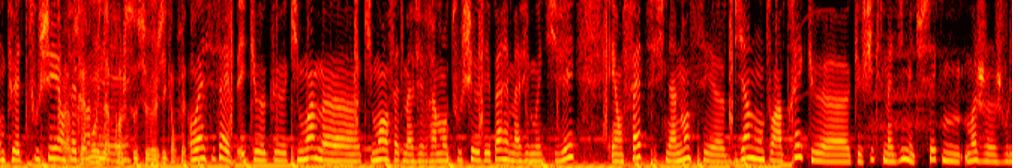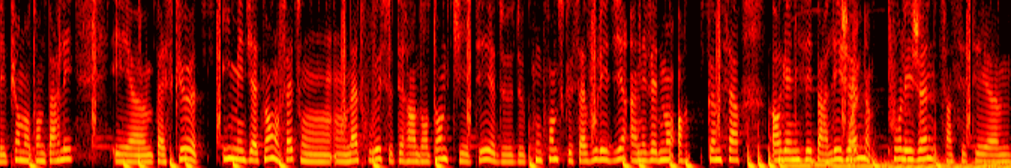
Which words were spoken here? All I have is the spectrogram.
ont pu être touchées en fait, Vraiment une approche sociologique en fait. Ouais, c'est ça. Et que, que, qui, moi, me, qui, moi, en fait, m'avait vraiment touché au départ et m'avait motivé. Et en fait, c'est finalement, c'est euh, bien longtemps après que, euh, que Fix m'a dit Mais tu sais que moi, je, je voulais plus en entendre parler. Et euh, parce que immédiatement, en fait, on, a trouvé ce terrain d'entente qui était de, comprendre ce que ça voulait dire un événement comme ça, organisé par les jeunes, pour les jeunes. Enfin, c'était, euh,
